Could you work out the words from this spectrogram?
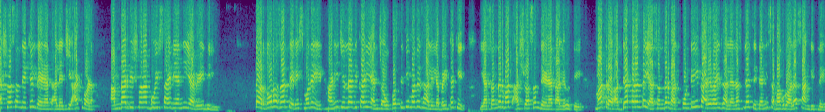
आश्वासन देखील देण्यात आल्याची आठवण आमदार विश्वनाथ भोईर साहेब यांनी यावेळी दिली. तर दोन हजार तेवीसमध्ये ठाणे जिल्हाधिकारी यांच्या उपस्थितीमध्ये झालेल्या बैठकीत या संदर्भात आश्वासन देण्यात आले होते. मात्र अद्यापपर्यंत या संदर्भात कोणतीही कार्यवाही झाल्या नसल्याचे त्यांनी सभागृहाला सांगितले.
